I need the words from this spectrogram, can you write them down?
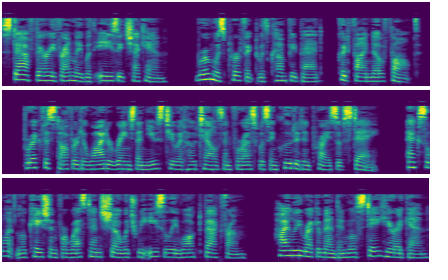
Staff very friendly with easy check-in. Room was perfect with comfy bed, could find no fault. Breakfast offered a wider range than used to at hotels and for us was included in price of stay. Excellent location for West End show which we easily walked back from. Highly recommend and will stay here again.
